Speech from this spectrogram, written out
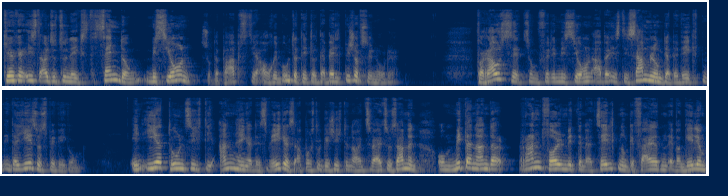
Kirche ist also zunächst Sendung, Mission, so der Papst ja auch im Untertitel der Weltbischofssynode. Voraussetzung für die Mission aber ist die Sammlung der Bewegten in der Jesusbewegung. In ihr tun sich die Anhänger des Weges, Apostelgeschichte 9.2, zusammen, um miteinander randvoll mit dem erzählten und gefeierten Evangelium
